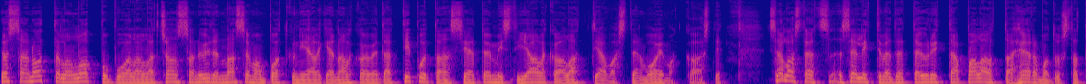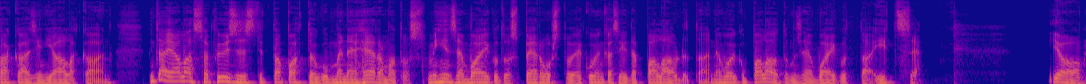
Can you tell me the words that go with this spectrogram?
Jossain ottelun loppupuolella Johnson yhden nasevan potkun jälkeen alkoi vetää tiputanssia ja tömisti jalkaa lattia vasten voimakkaasti. Selostajat selittivät, että yrittää palauttaa hermotusta takaisin jalkaan. Mitä jalassa fyysisesti tapahtuu, kun menee hermotus? Mihin sen vaikutus perustuu ja kuinka siitä palaudutaan? Ja voiko palautumiseen vaikuttaa itse? Joo,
